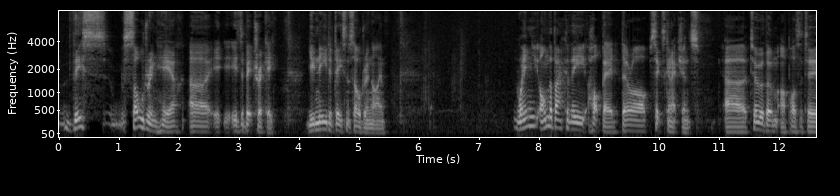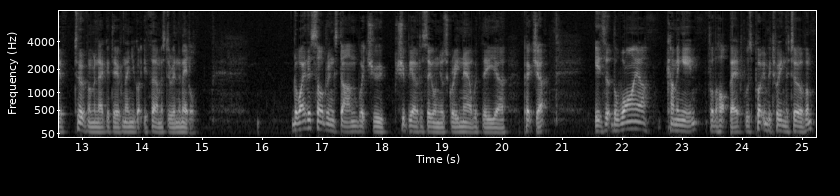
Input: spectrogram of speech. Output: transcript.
This soldering here uh, is a bit tricky. You need a decent soldering iron. When you, on the back of the hotbed there are six connections. Uh, two of them are positive, two of them are negative, and then you've got your thermistor in the middle. The way this soldering's done, which you should be able to see on your screen now with the uh, picture, is that the wire coming in for the hotbed was put in between the two of them,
